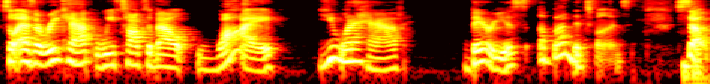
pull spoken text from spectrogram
So as a recap, we've talked about why you want to have various abundance funds. So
